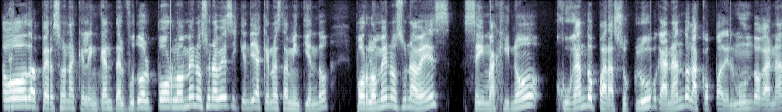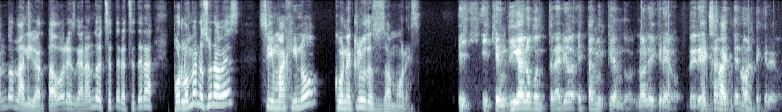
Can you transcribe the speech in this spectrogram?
toda persona que le encanta el fútbol, por lo menos una vez, y quien diga que no está mintiendo, por lo menos una vez se imaginó jugando para su club, ganando la Copa del Mundo, ganando la Libertadores, ganando, etcétera, etcétera. Por lo menos una vez se imaginó con el club de sus amores. Y, quien diga lo contrario está mintiendo, no le creo. Derechamente no le creo.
